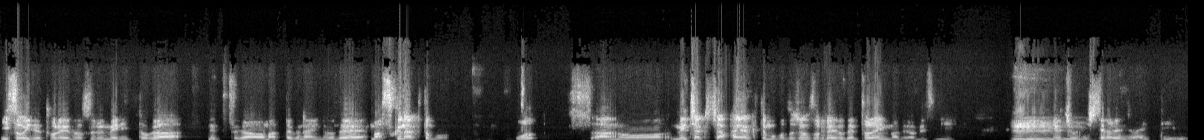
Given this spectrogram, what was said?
急いでトレードするメリットがネッツ側は全くないので、まあ少なくとも、お、あの、めちゃくちゃ早くても今年のトレードデッドラインまでは別にうん悠長にしてられるんじゃないっていう。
